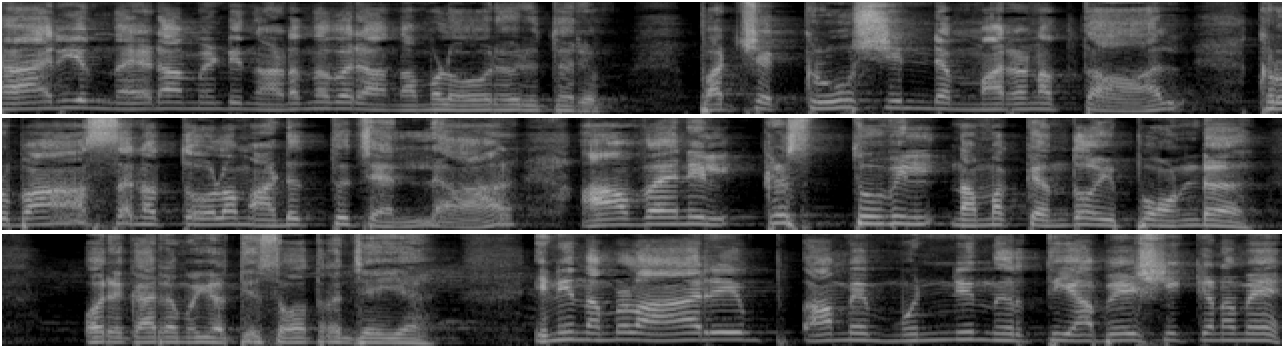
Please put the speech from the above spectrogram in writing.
കാര്യം നേടാൻ വേണ്ടി നടന്നവരാ നമ്മൾ ഓരോരുത്തരും. പക്ഷെ ക്രൂശിന്റെ മരണത്താൽ കൃപാസനത്തോളം അടുത്ത് ചെല്ലാൻ അവനിൽ ക്രിസ്തുവിൽ നമുക്കെന്തോ ഇപ്പോൾ ഉണ്ട്. ഒരു കരമുയർത്തി സ്തോത്രം ചെയ്യുക ഇനി നമ്മൾ ആരെയും ആമെ മുന്നിൽ നിർത്തി അപേക്ഷിക്കണമേ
